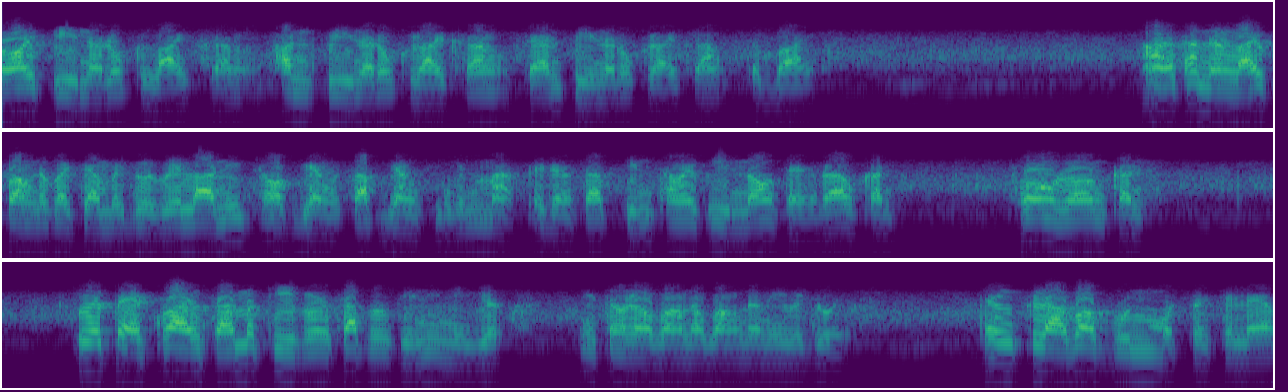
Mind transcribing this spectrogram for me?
ร้อยปีนรกหลายครั้ง พันปีนรกหลายครั้ง แสนปีนรกหลายครั้งสบาย ท่านนั้นหลายฟังแล้วก็จำไปด้วยเวลานี้ชอบแย่งทรัพย์แย่งสินกันมากไอ้เรื่งทรัพย์สินทำให้พี่น้องแตกร้าวกันฟ้องร้องกัน เพื่อแต่ความสามัคคีเพราะทรัพย์สินนี่มีเยอะ นี่ต้องระวังระวังเรื่องนี้ไว้ด้วยท่านกล่าวว่าบุญหมดไปเสียแล้ว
